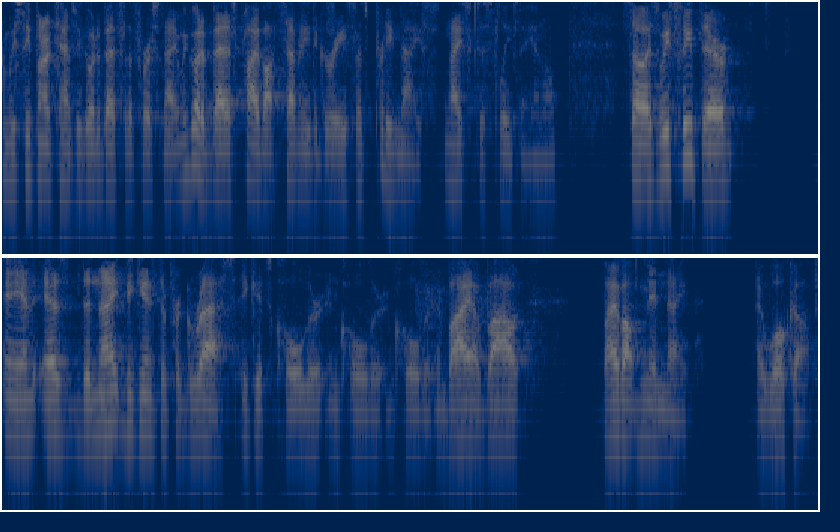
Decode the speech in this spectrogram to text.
and we sleep in our tents. We go to bed for the first night. And we go to bed, it's probably about 70 degrees, so it's pretty nice. Nice to sleep in, you know. So as we sleep there, and as the night begins to progress, it gets colder and colder and colder. And by about, by about midnight, I woke up.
